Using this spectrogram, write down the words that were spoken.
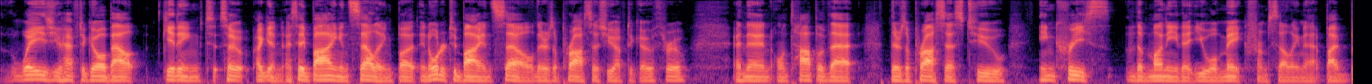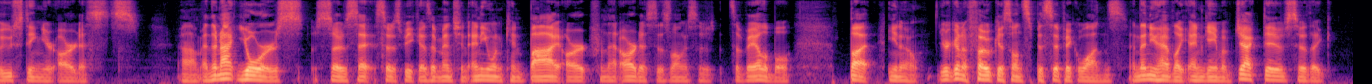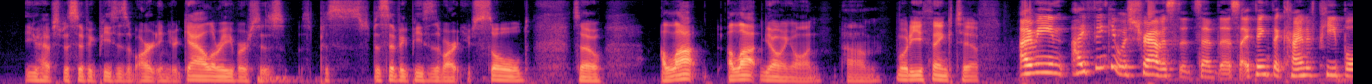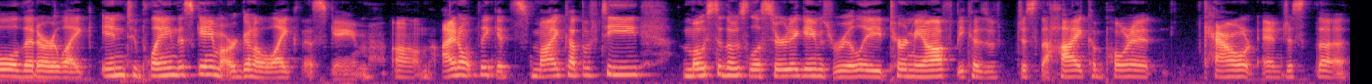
ways you have to go about getting to so again i say buying and selling but in order to buy and sell there's a process you have to go through and then on top of that there's a process to increase the money that you will make from selling that by boosting your artists um, and they're not yours so to say, so to speak as i mentioned anyone can buy art from that artist as long as it's available but you know you're going to focus on specific ones and then you have like end game objectives so like you have specific pieces of art in your gallery versus spe- specific pieces of art you sold. So a lot, a lot going on. Um, What do you think, Tiff? I mean, I think it was Travis that said this. I think the kind of people that are like into playing this game are gonna like this game. Um, I don't think it's my cup of tea. Most of those Lacerda games really turn me off because of just the high component count and just the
